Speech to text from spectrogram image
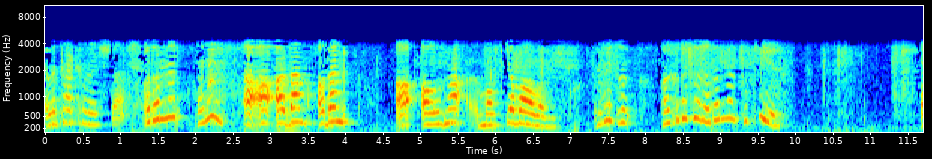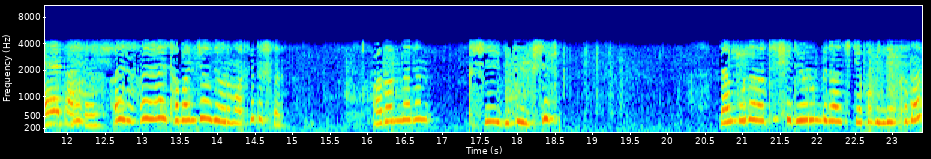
Evet arkadaşlar. Adamlar anam A- a- adam adam a- ağzına maske bağlamış. evet ar- arkadaşlar adamlar çok iyi. Evet Ah, arkadaşlar. Hayır hayır hayır tabanca alıyorum arkadaşlar. Adamların şey gücü yüksek. Ben buradan ateş ediyorum birazcık yapabildiğim kadar.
